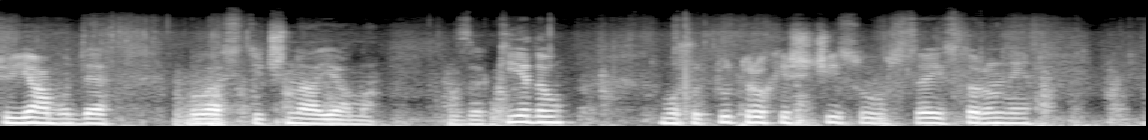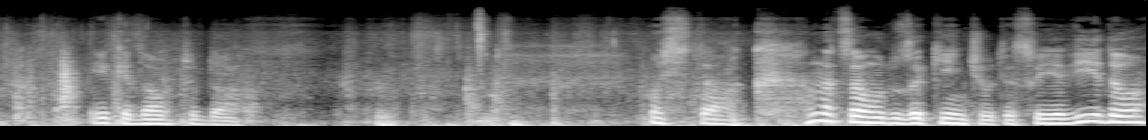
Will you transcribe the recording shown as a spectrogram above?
цю яму, де була стічна яма, закидав, тому що тут трохи щісував з цієї сторони і кидав туди. Ось так. На цьому буду закінчувати своє відео.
